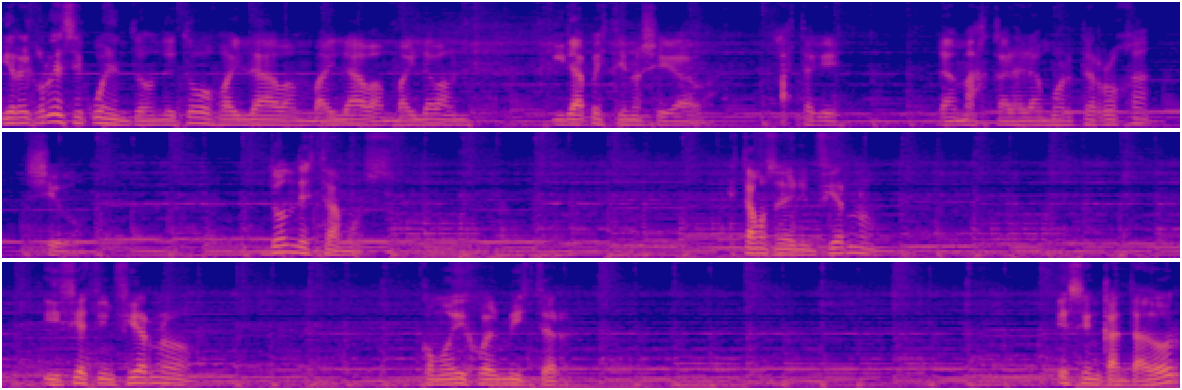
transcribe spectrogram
Y recordé ese cuento donde todos bailaban, bailaban, bailaban y la peste no llegaba, hasta que la máscara de la muerte roja llegó. ¿Dónde estamos? ¿Estamos en el infierno? Y si este infierno, como dijo el mister, es encantador,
